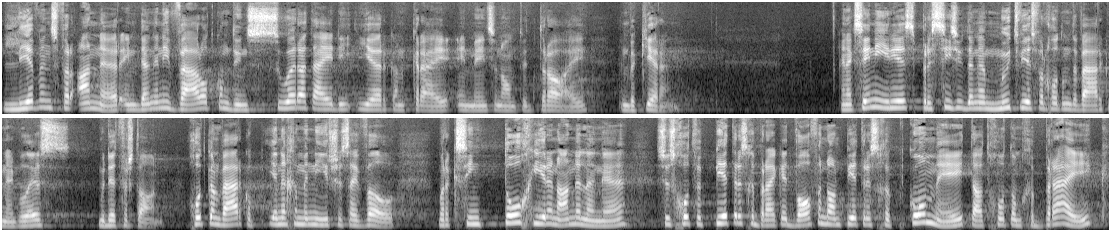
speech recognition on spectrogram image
lewens verander en dinge in die wêreld kom doen sodat hy die eer kan kry en mense na hom toe draai in bekering? En ek sê nie hierdie is presies hoe dinge moet wees vir God om te werk nie. Ek wil hê ons moet dit verstaan. God kan werk op enige manier soos hy wil, maar ek sien tog hier in Handelinge soos God vir Petrus gebruik het, waarvandaan Petrus gekom het dat God hom gebruik,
